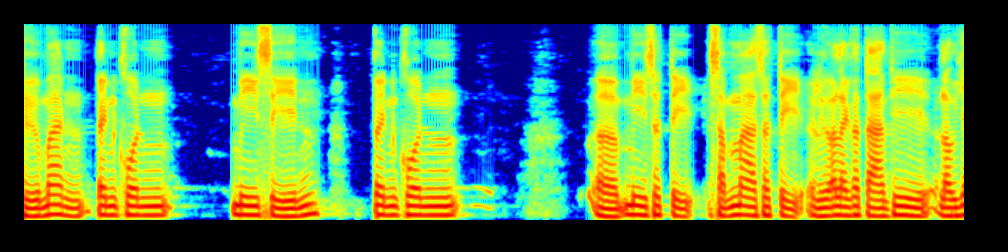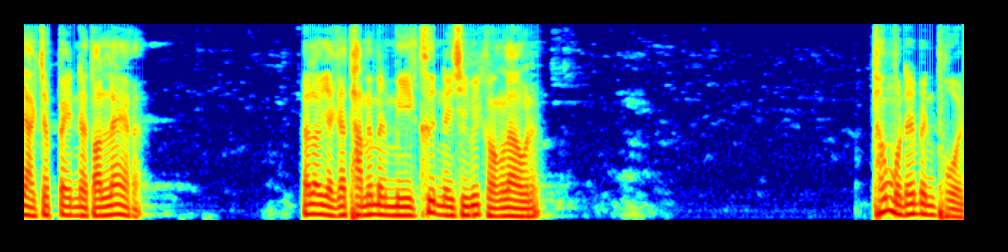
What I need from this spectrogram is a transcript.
ถือมั่น เป็นคนมีศีล เป็นคนมีสติสัมมาสติ หรืออะไรก็ตามที่เราอยากจะเป็นตอนแรกแล้วเราอยากจะทำให้มันมีขึ้นในชีวิตของเรานะทั้งหมดนั้นเป็นผล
